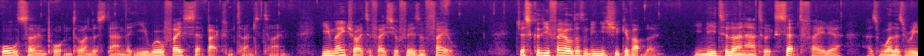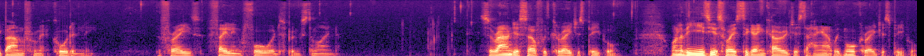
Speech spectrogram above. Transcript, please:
also important to understand that you will face setbacks from time to time. You may try to face your fears and fail. Just because you fail doesn't mean you should give up, though. You need to learn how to accept failure as well as rebound from it accordingly. The phrase failing forward springs to mind. Surround yourself with courageous people. One of the easiest ways to gain courage is to hang out with more courageous people.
